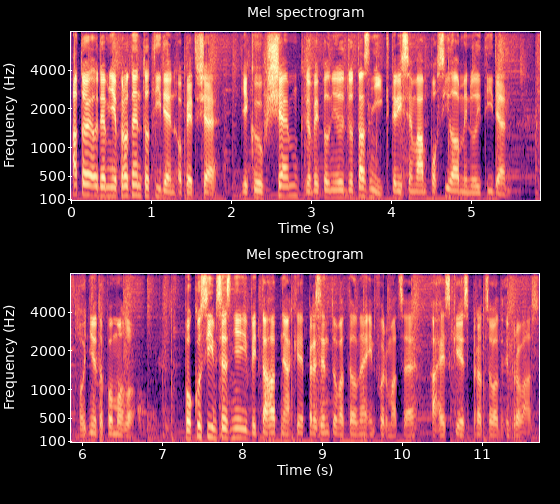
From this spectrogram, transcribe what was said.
A to je ode mě pro tento týden opět vše. Děkuji všem, kdo vyplnili dotazník, který jsem vám posílal minulý týden. Hodně to pomohlo. Pokusím se z něj vytahat nějaké prezentovatelné informace a hezky je zpracovat i pro vás.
